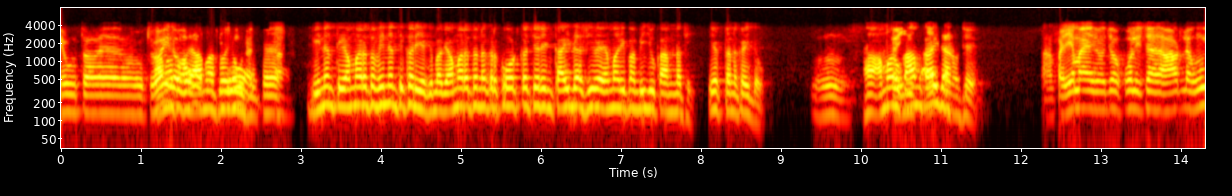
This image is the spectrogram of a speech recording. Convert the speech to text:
એવું તો હવે જોઈ લો આમાં તો એવું છે કે વિનંતી અમારે તો વિનંતી કરીએ કે બાકી અમારે તો નકર કોર્ટ કચેરી કાયદા સિવાય અમારી પાસે બીજું કામ નથી. એક તને કહી દઉં. હા અમારું કામ કાયદાનું છે. એમાં જો પોલીસ એટલે હું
